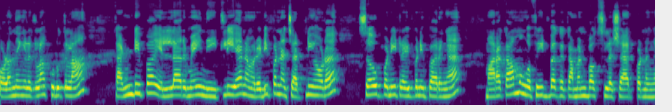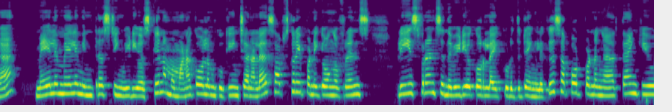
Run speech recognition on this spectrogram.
குழந்தைங்களுக்குலாம் கொடுக்கலாம். கண்டிப்பாக எல்லாருமே இந்த இட்லியை நம்ம ரெடி பண்ண சட்னியோட சர்வ் பண்ணி ட்ரை பண்ணி பாருங்கள் மறக்காமல் உங்கள் ஃபீட்பேக்கை கமெண்ட் பாக்ஸில் ஷேர் பண்ணுங்கள் மேலும் மேலும் இன்ட்ரெஸ்டிங் வீடியோஸ்க்கு நம்ம மணக்கோலம் குக்கிங் சேனலை சப்ஸ்கிரைப் பண்ணிக்கோங்க ஃப்ரெண்ட்ஸ் ப்ளீஸ் ஃப்ரெண்ட்ஸ் இந்த வீடியோக்கு ஒரு லைக் கொடுத்துட்டு எங்களுக்கு சப்போர்ட் பண்ணுங்கள் தேங்க்யூ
